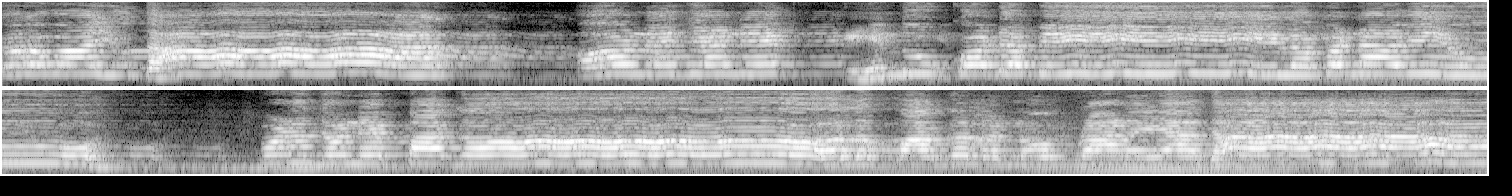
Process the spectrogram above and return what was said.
કરવા યુધાર અને જેને હિન્દુ કોડ બિલ બનાવ્યું, પણ જોને પાગલ પાગલ નો પ્રાણ આધાર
